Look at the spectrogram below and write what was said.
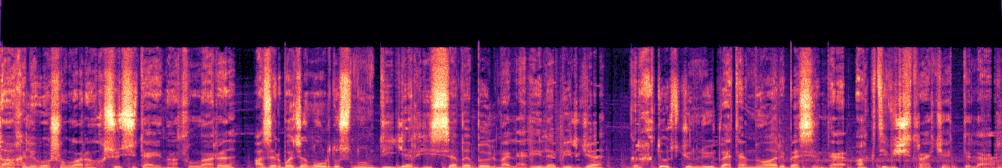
Daxili qoşunların xüsusi təyinatlıları Azərbaycan ordusunun digər hissə və bölmələri ilə birgə 44 günlük vətən müharibəsində aktiv iştirak etdilər.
